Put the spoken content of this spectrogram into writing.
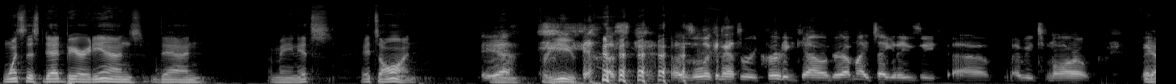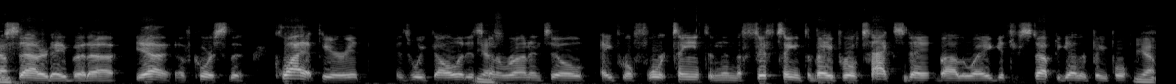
once this dead period ends then i mean it's it's on yeah, for you. yeah, I, was, I, was, looking at the recruiting calendar. I might take it easy, uh, maybe tomorrow, maybe yeah. Saturday. But uh, yeah, of course, the quiet period, as we call it, is yes. going to run until April 14th, and then the 15th of April, tax day. By the way, get your stuff together, people. Yeah.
